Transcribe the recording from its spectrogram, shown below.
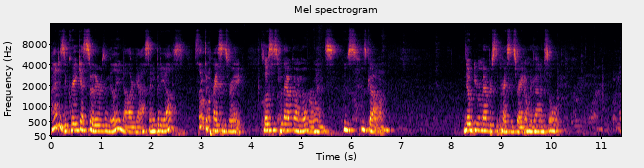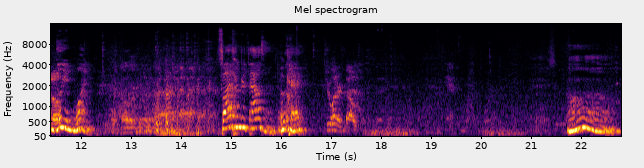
That is a great guess. So there was a million dollar guess. Anybody else? It's like the price is right. Closest without going over wins. Who's, who's got one? Nobody remembers the price is right. Oh my god, I'm sold. A million one. 500,000. Okay. 200,000. Oh,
